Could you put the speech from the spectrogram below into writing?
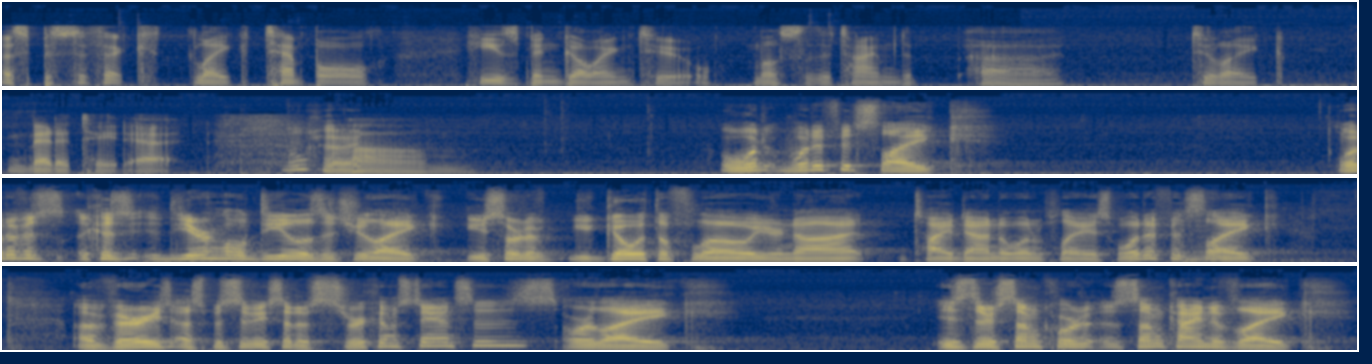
a specific like temple he's been going to most of the time to uh to like meditate at. Okay. Um What what if it's like what if it's because your whole deal is that you like you sort of you go with the flow, you're not tied down to one place. What if it's like a very a specific set of circumstances or like is there some some kind of like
